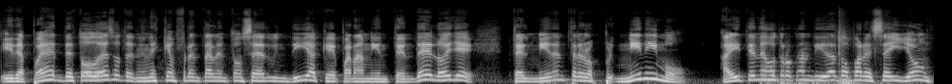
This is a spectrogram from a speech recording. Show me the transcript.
Y después de todo eso te tienes que enfrentar entonces a Edwin Díaz, que para mi entender, oye, termina entre los pri- mínimo. Ahí tienes otro candidato para el 6 John.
